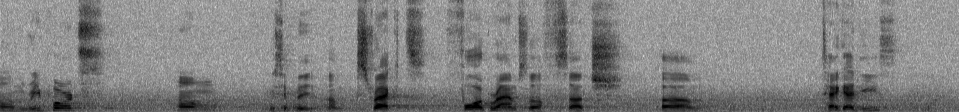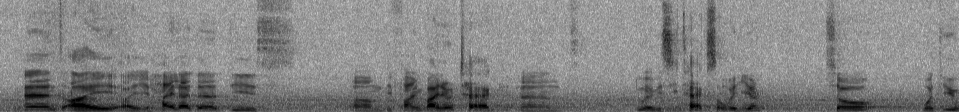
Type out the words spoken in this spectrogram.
um, reports, um, we simply um, extract four grams of such um, tag IDs. And I, I highlighted these um, define binary tag and DoABC tags over here. So what you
